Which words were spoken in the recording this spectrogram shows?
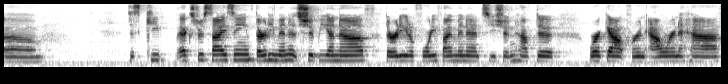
um, just keep exercising. 30 minutes should be enough. 30 to 45 minutes. You shouldn't have to work out for an hour and a half.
